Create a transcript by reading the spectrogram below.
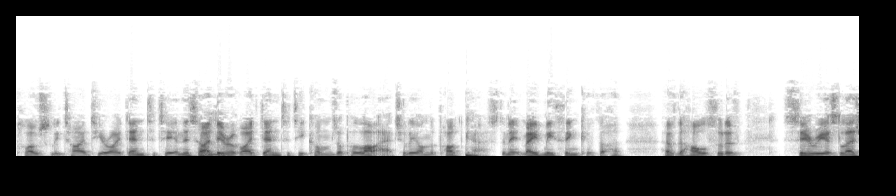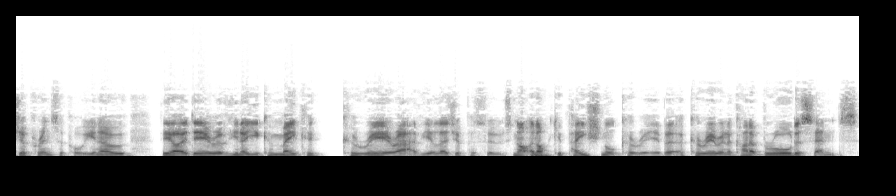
closely tied to your identity and this mm. idea of identity comes up a lot actually on the podcast and it made me think of the of the whole sort of serious leisure principle. You know, the idea of, you know, you can make a career out of your leisure pursuits, not an mm. occupational career, but a career in a kind of broader sense.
